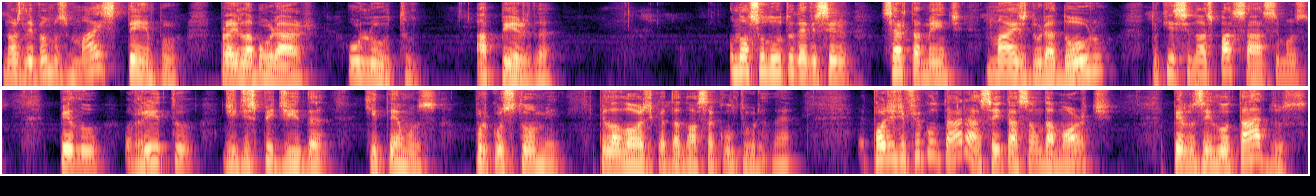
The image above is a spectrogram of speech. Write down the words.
nós levamos mais tempo para elaborar o luto, a perda. O nosso luto deve ser certamente mais duradouro do que se nós passássemos pelo rito de despedida que temos por costume pela lógica da nossa cultura. Né? Pode dificultar a aceitação da morte pelos enlutados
